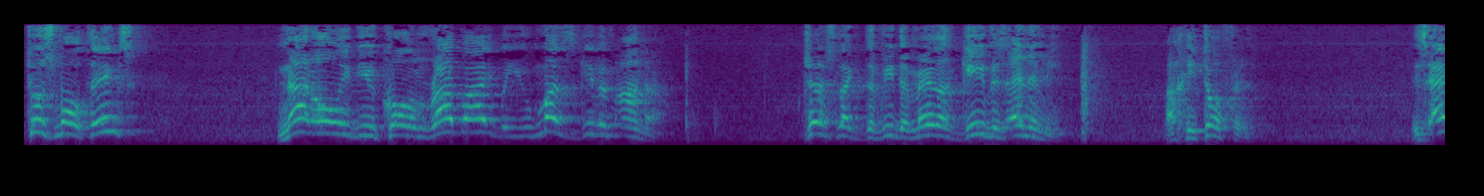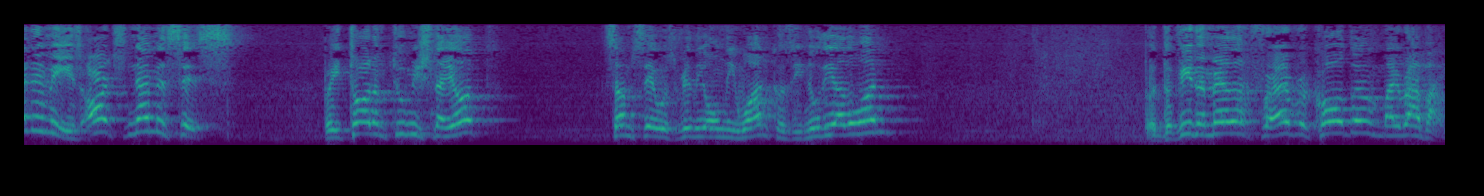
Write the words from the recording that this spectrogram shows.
two small things, not only do you call him rabbi, but you must give him honor. Just like David HaMelech gave his enemy, Achitophel. His enemy, his arch nemesis. But he taught him two Mishnayot. Some say it was really only one because he knew the other one. But David HaMelech forever called him my rabbi.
